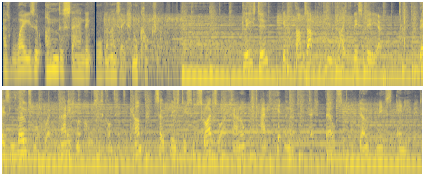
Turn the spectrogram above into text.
as ways of understanding organizational culture. Please do give a thumbs up if you like this video. There's loads more great management courses content to come, so please do subscribe to our channel and hit the notification bell so you don't miss any of it.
